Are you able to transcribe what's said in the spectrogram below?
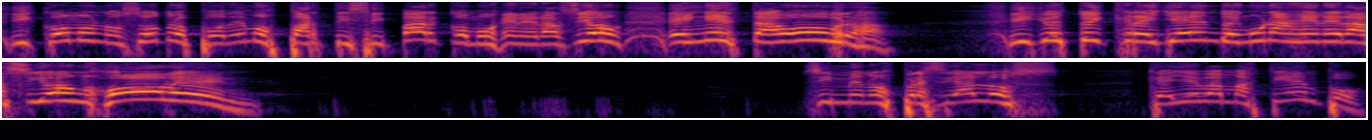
y cómo nosotros podemos participar como generación en esta obra. Y yo estoy creyendo en una generación joven, sin menospreciar los que llevan más tiempo.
